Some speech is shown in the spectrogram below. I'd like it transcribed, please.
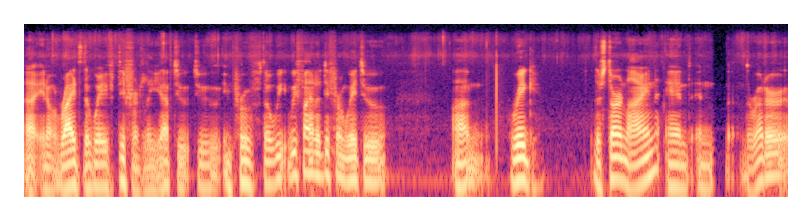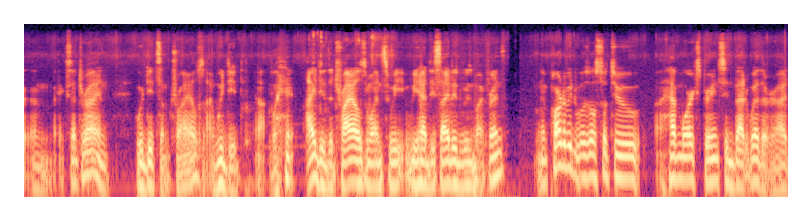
uh, you know rides the wave differently. You have to to improve. So we we find a different way to um, rig the stern line and and the rudder and etc. And we did some trials. We did. I did the trials once we we had decided with my friends. And part of it was also to have more experience in bad weather. I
